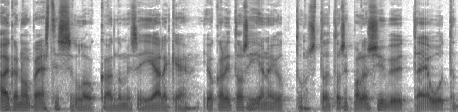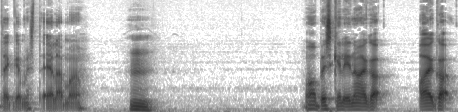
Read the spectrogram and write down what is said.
aika nopeasti sen loukkaantumisen jälkeen, joka oli tosi hieno juttu. Se toi tosi paljon syvyyttä ja uutta tekemistä elämään. Mm. Mä opiskelin aika, aika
